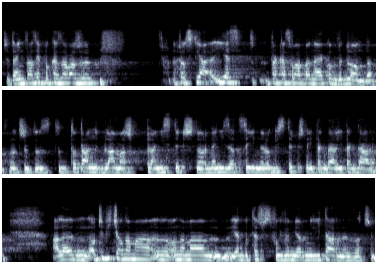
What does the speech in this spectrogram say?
czy ta inwazja pokazała, że Rosja jest taka słaba, na jaką wygląda. Znaczy, to jest totalny blamaż planistyczny, organizacyjny, logistyczny itd., tak itd. Ale oczywiście ona ma, ona ma jakby też swój wymiar militarny, znaczy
